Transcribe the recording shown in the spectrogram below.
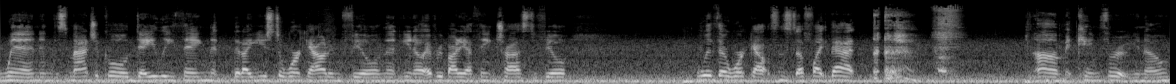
win and this magical daily thing that, that I used to work out and feel, and that, you know, everybody I think tries to feel with their workouts and stuff like that. um, it came through, you know.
